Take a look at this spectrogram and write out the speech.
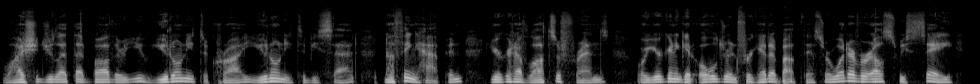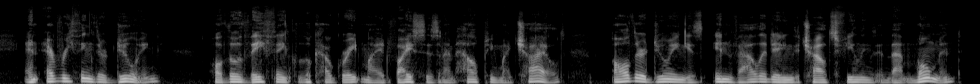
Why should you let that bother you? You don't need to cry. You don't need to be sad. Nothing happened. You're going to have lots of friends, or you're going to get older and forget about this, or whatever else we say. And everything they're doing, although they think, look how great my advice is and I'm helping my child, all they're doing is invalidating the child's feelings in that moment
